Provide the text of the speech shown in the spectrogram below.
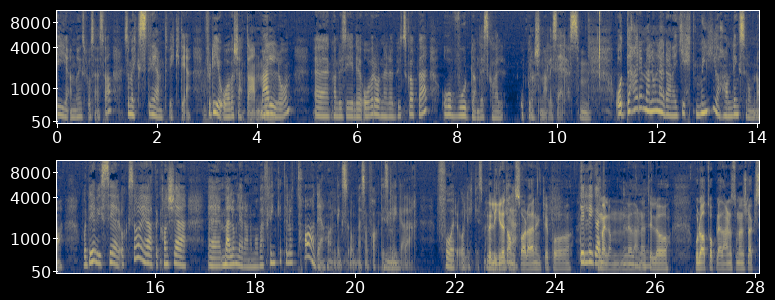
i endringsprosesser, som er ekstremt viktige. For de er oversetteren mellom eh, kan du si, det overordnede budskapet og hvordan det skal operasjonaliseres. Mm. Og der er mellomlederne gitt mye handlingsrom nå. Og det vi ser også, er at kanskje eh, mellomlederne må være flinke til å ta det handlingsrommet som faktisk mm. ligger der, for å lykkes med det. Det ligger et ansvar der egentlig på, på mellomlederne mm. til å hvor du har topplederne som en slags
